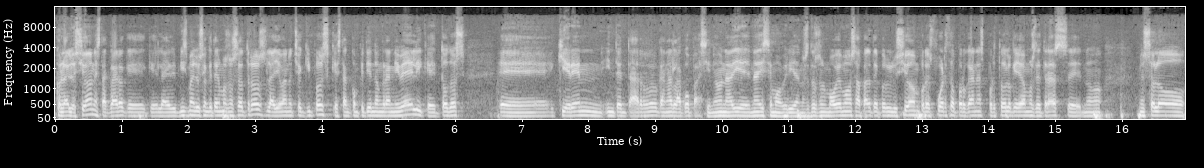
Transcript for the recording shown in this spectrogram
con la ilusión. Está claro que, la misma ilusión que tenemos nosotros la llevan ocho equipos que están compitiendo en gran nivel y que todos eh, quieren intentar ganar la copa, si no nadie, nadie se movería. Nosotros nos movemos aparte por ilusión, por esfuerzo, por ganas, por todo lo que llevamos detrás. Eh, no, no solo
